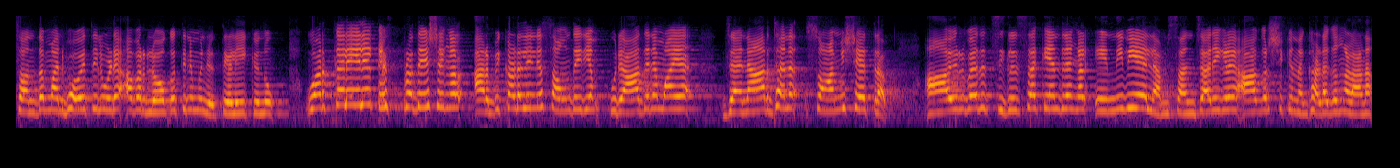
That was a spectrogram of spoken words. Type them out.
സ്വന്തം അനുഭവത്തിലൂടെ അവർ ലോകത്തിന് മുന്നിൽ തെളിയിക്കുന്നു. വർക്കലയിലെ ക്ലിഫ് പ്രദേശങ്ങൾ അറബിക്കടലിന്റെ സൗന്ദര്യം പുരാതനമായ ജനാർദ്ദന സ്വാമി ക്ഷേത്രം ആയുർവേദ ചികിത്സാ കേന്ദ്രങ്ങൾ എന്നിവയെല്ലാം സഞ്ചാരികളെ ആകർഷിക്കുന്ന ഘടകങ്ങളാണ്.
